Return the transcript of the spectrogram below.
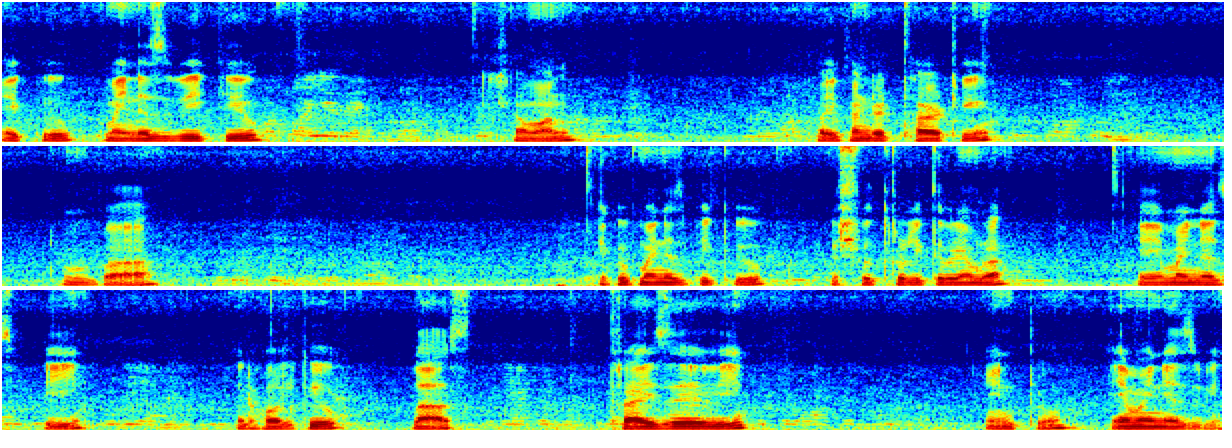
A cube minus B cube সমান ফাইভ হান্ড্রেড থার্টি বা এ মাইনাস বি কিউব এর সূত্র লিখতে পারি আমরা। এ মাইনাস বি এর whole cube plus thrice A B into A minus B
